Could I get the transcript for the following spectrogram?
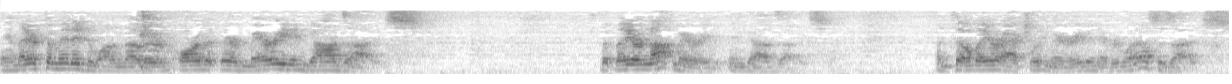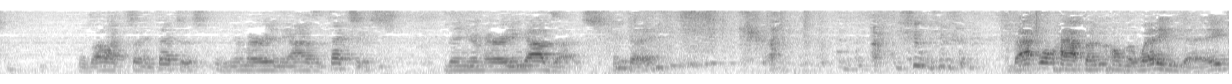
and they're committed to one another or that they're married in God's eyes. But they are not married in God's eyes until they are actually married in everyone else's eyes. As I like to say in Texas, when you're married in the eyes of Texas, then you're married in God's eyes. Okay? That will happen on the wedding day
